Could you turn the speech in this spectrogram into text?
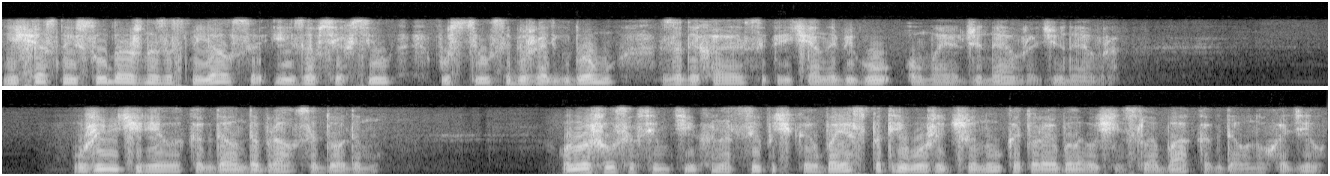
несчастный судорожно засмеялся и изо всех сил пустился бежать к дому, задыхаясь и крича на бегу «О моя Джиневра, Джиневра!». Уже вечерело, когда он добрался до дому. Он вошел совсем тихо, на цыпочках, боясь потревожить жену, которая была очень слаба, когда он уходил.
